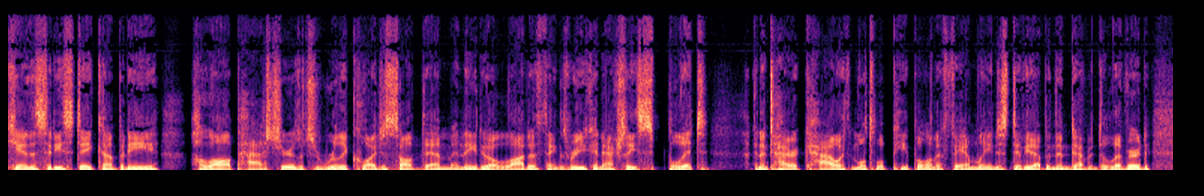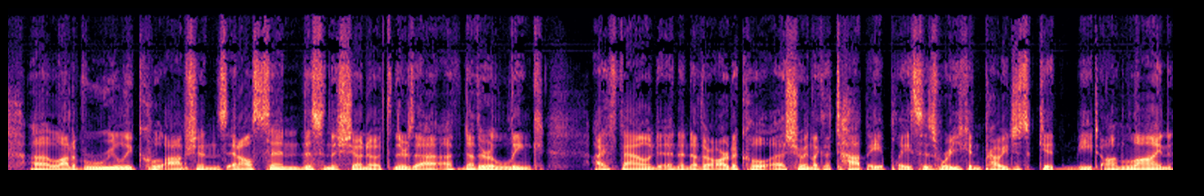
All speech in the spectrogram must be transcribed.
Kansas City Steak Company, Halal Pastures, which is really cool. I just saw them, and they do a lot of things where you can actually split an entire cow with multiple people in a family and just divvy it up and then have it delivered. Uh, a lot of really cool options. And I'll send this in the show notes. And there's a, another link I found in another article uh, showing like the top eight places where you can probably just get meat online,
